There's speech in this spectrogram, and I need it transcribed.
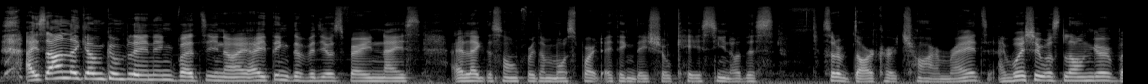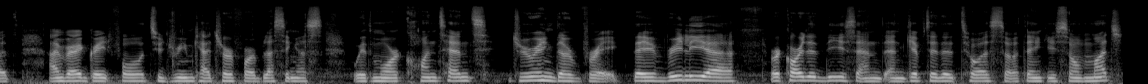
I sound like I'm complaining, but you know, I, I think the video is very nice. I like the song for the most part. I think they showcase, you know, this sort of darker charm, right? I wish it was longer, but I'm very grateful to Dreamcatcher for blessing us with more content during their break. They really uh, recorded these and, and gifted it to us, so thank you so much.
